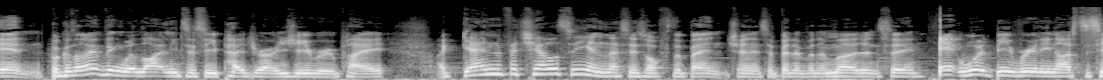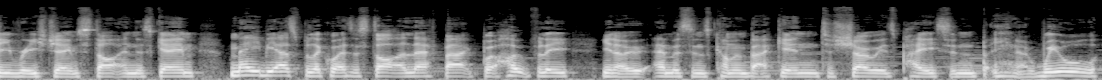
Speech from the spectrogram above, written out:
in. Because I don't think we're likely to see Pedro and Giroud play again for Chelsea unless it's off the bench and it's a bit of an emergency. It would be really nice to see Reece James start in this game. Maybe Azpilicueta start at left back, but hopefully, you know, Emerson's coming back in to show his pace and, you know, we all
